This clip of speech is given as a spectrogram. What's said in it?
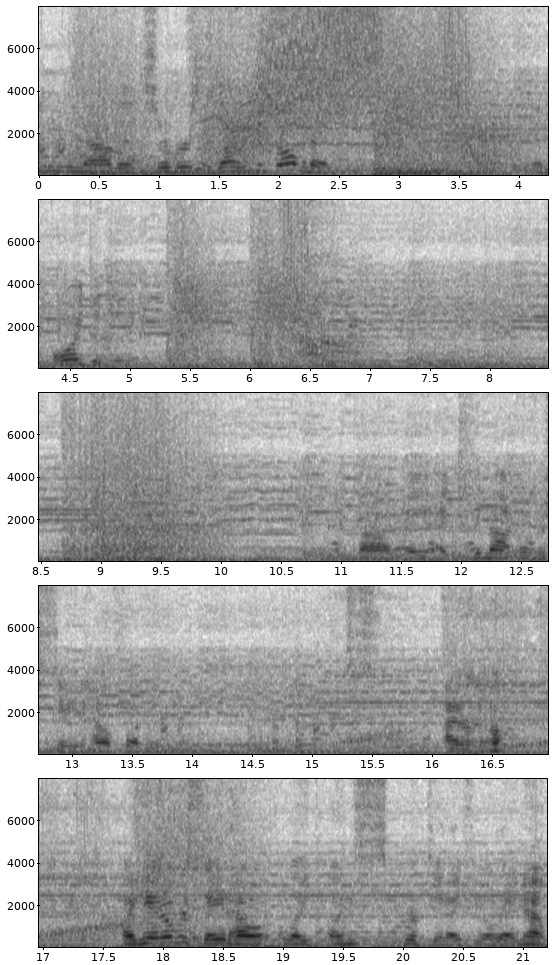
And now that Cerberus is gone, we can prominence! And boy did we. God, I, I not overstate how fucking... I don't know. I can't overstate how, like, unscripted I feel right now.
